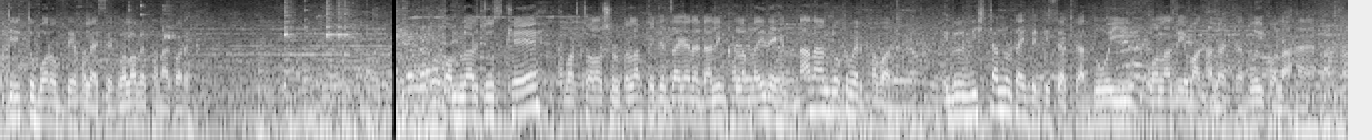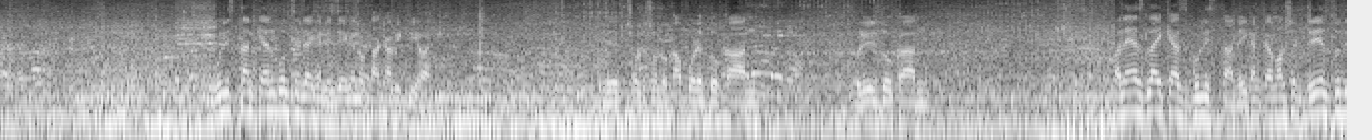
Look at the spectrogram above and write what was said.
অতিরিক্ত বরফ দিয়ে ফেলাইছে গলা ব্যথা না করে কমলার জুস খেয়ে আবার চলা শুরু করলাম। পেটের জায়গাটা ডালিম খেলাম নাই। দেখেন নানান রকমের খাবার। এগুলো মিষ্টান্ন টাইপের কিছু একটা। দই, কলা দিয়ে মাখানো একটা। দই, কলা হ্যাঁ। গুলিস্তান কেন বলছি দেখেন যে এখানেও টাকা বিক্রি হয়। যে ছোট ছোট কাপড়ের দোকান, ঘড়ির দোকান। মানে অ্যাজ লাইক অ্যাজ গুলিস্তান। এখানকার মানুষের ড্রেস যদি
